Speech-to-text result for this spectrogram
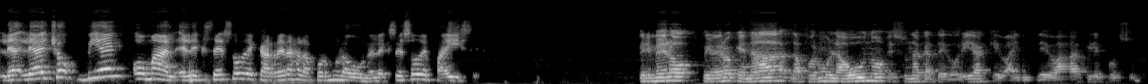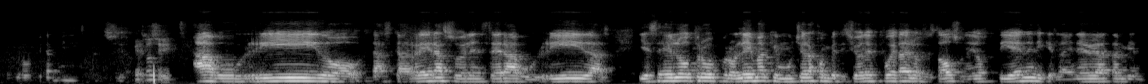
Le, le, ha hecho bien o mal el exceso de carreras a la Fórmula 1, el exceso de países. Primero, primero que nada, la Fórmula 1 es una categoría que va en debacle por su propia administración. Eso sí. Aburrido, las carreras suelen ser aburridas y ese es el otro problema que muchas de las competiciones fuera de los Estados Unidos tienen y que la NBA también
